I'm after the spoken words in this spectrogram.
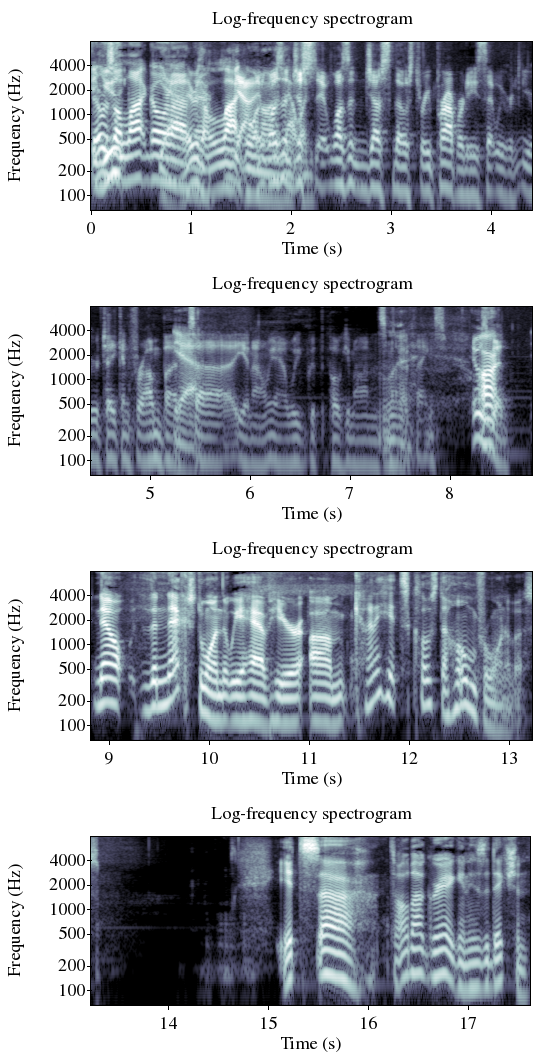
there was a lot going yeah, on. There was a lot yeah, going it on. wasn't in that just one. it wasn't just those three properties that we were you were taken from, but Yeah. uh, you know, yeah, we with the Pokemon and some other things. It was All right, good. Now, the next one that we have here um, kind of hits close to home for one of us. It's uh, it's all about Greg and his addiction.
